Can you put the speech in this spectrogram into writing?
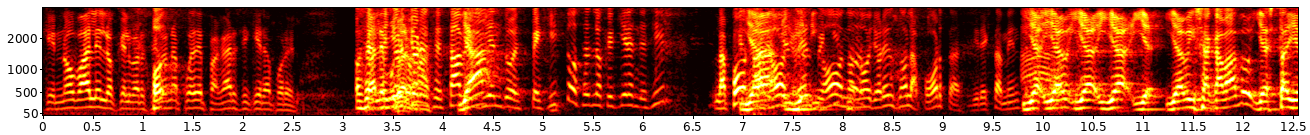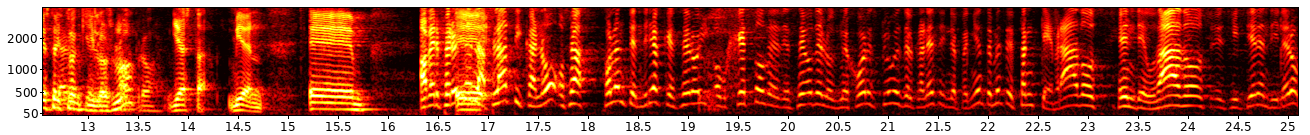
que no vale lo que el Barcelona Oh. puede pagar siquiera por él. O sea, el Vale señor Llorens está Ya. vendiendo espejitos, ¿es lo que quieren decir? La porta, Ya, no, Llorens no, no, no, Llorens no la porta directamente. Ya, ya, ya, ya, ya, ya habéis acabado, ya está, ya estáis Ya tranquilos, ¿no? compro. Ya está, bien. Eh, A ver, pero esa es Eh, la plática, ¿no? O sea, Holland tendría que ser hoy objeto de deseo de los mejores clubes del planeta, independientemente están quebrados, endeudados, eh, si tienen dinero,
